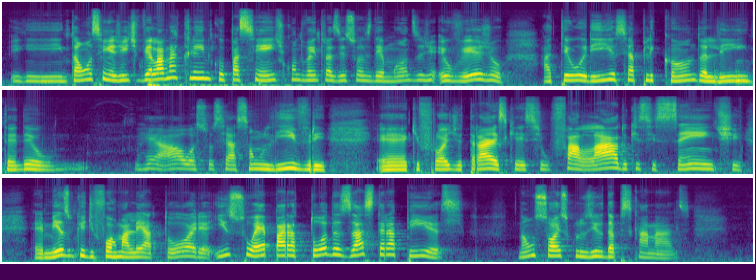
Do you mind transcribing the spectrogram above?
E, então, assim, a gente vê lá na clínica o paciente, quando vem trazer suas demandas, eu vejo a teoria se aplicando ali, entendeu? Real, associação livre é, que Freud traz, que é esse o falar do que se sente, é, mesmo que de forma aleatória, isso é para todas as terapias, não só exclusivo da psicanálise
